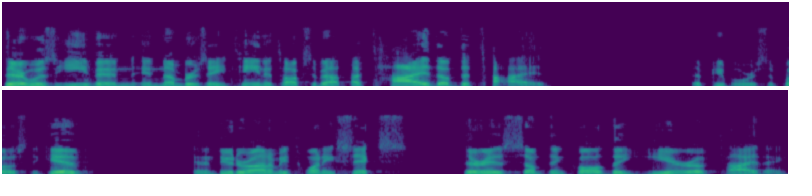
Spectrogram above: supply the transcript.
There was even in Numbers 18, it talks about a tithe of the tithe that people were supposed to give. And in Deuteronomy 26, there is something called the year of tithing.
